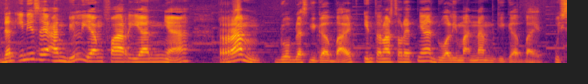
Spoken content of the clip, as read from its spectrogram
Dan ini saya ambil yang variannya RAM 12 GB, internal storage-nya 256 GB. Wih,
